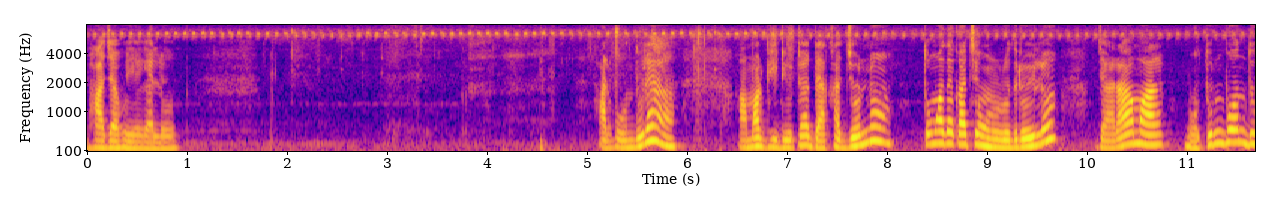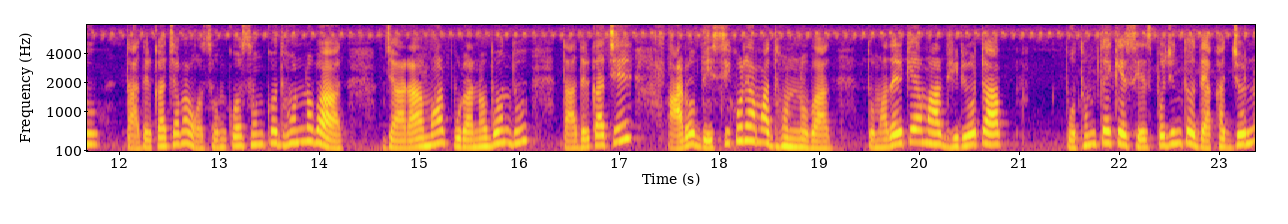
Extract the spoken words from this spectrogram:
ভাজা হয়ে গেল। আর বন্ধুরা, আমার ভিডিওটা দেখার জন্য তোমাদের কাছে অনুরোধ রইল, যারা আমার নতুন বন্ধু, তাদের কাছে আমার অসংখ্য অসংখ্য ধন্যবাদ। যারা আমার পুরানো বন্ধু, তাদের কাছে আরও বেশি করে আমার ধন্যবাদ। তোমাদেরকে আমার ভিডিওটা প্রথম থেকে শেষ পর্যন্ত দেখার জন্য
